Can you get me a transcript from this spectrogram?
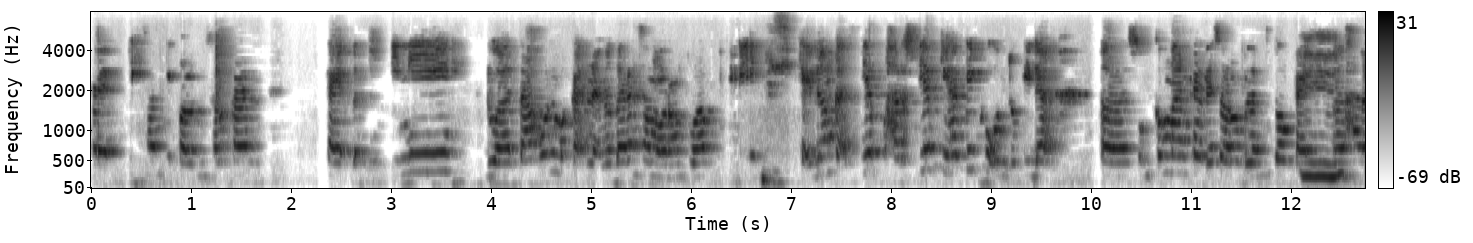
kayak "Ih, nanti kalau misalkan kayak ini dua tahun maka nggak lebaran sama orang tua jadi kayak bilang kak siap harus siap di hatiku untuk tidak eh, sungkeman kan biasa orang bilang tuh kayak Hmm. eh, hal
